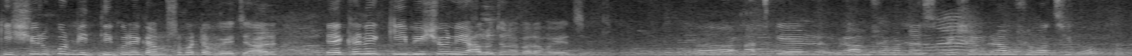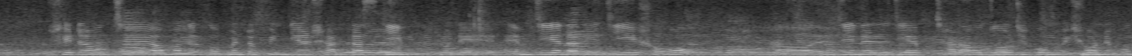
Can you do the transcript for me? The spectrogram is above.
কৃষির উপর ভিত্তি করে গ্রাম সভাটা হয়েছে? আর এখানে কি বিষয় নিয়ে আলোচনা করা হয়েছে? আজকের গ্রাম সভাটা স্পেশাল গ্রাম সভা ছিল। সেটা হচ্ছে আমাদের গভর্নমেন্ট অফ ইন্ডিয়ার সাতটা স্কিম মানে এমজিএনআরএ জিএ সহ এমজিএনআরএ জিএ ছাড়াও জল জীবন মিশন এবং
